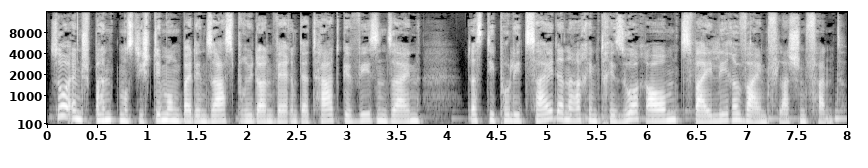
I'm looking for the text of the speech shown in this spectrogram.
So entspannt muss die Stimmung bei den Saas-Brüdern während der Tat gewesen sein, dass die Polizei danach im Tresorraum zwei leere Weinflaschen fand.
